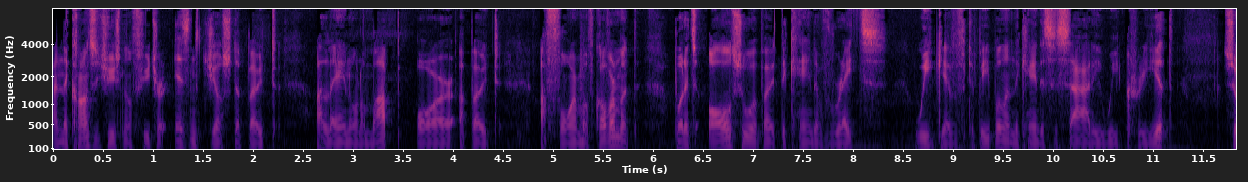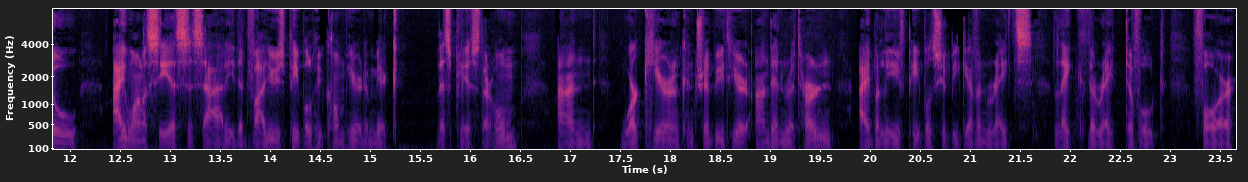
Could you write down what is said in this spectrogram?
and the constitutional future isn't just about a line on a map or about a form of government but it's also about the kind of rights we give to people and the kind of society we create so I want to see a society that values people who come here to make this place their home and work here and contribute here. And in return, I believe people should be given rights like the right to vote for,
